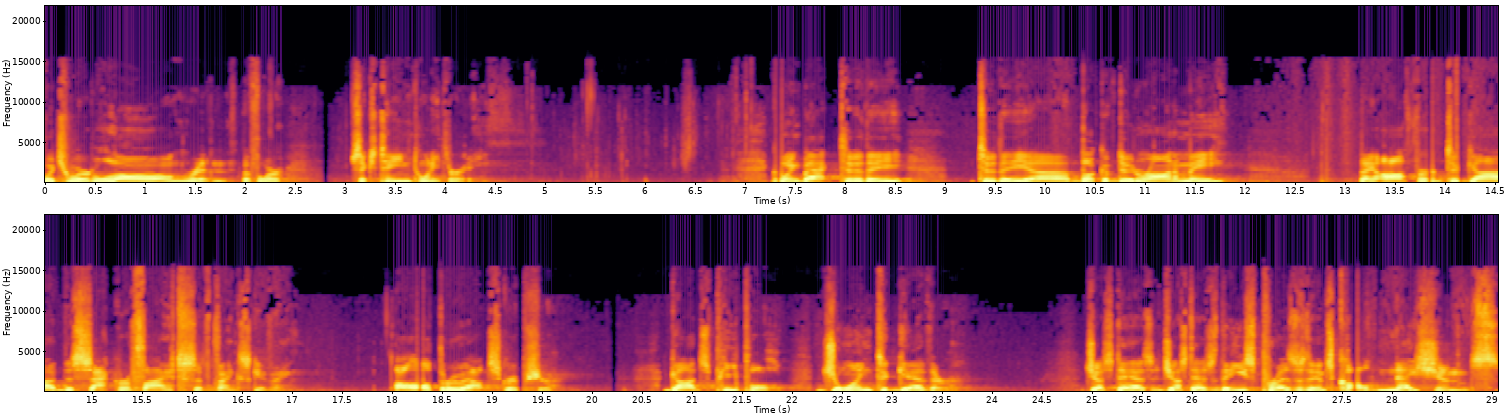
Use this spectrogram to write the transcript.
which were long written before 1623. Going back to the, to the uh, book of Deuteronomy, they offered to God the sacrifice of thanksgiving. All throughout Scripture, God's people joined together just as, just as these presidents called nations,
